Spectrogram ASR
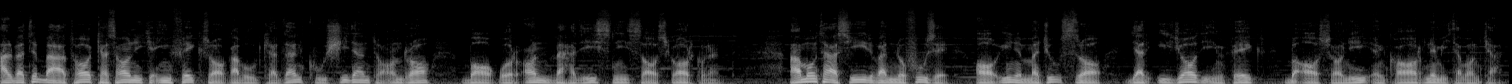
البته بعدها کسانی که این فکر را قبول کردند کوشیدند تا آن را با قرآن و حدیث نیز سازگار کنند. اما تأثیر و نفوذ آین مجوس را در ایجاد این فکر به آسانی انکار نمی‌توان کرد.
